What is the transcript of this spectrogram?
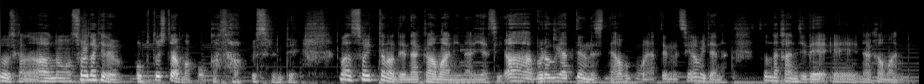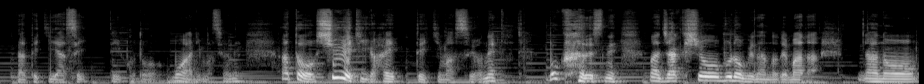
どうですかね。あの、それだけで僕としてはまあ好感度アップするんで、まあそういったので仲間になりやすい。ああ、ブログやってるんですね。あ僕もやってるんですよ。みたいな。そんな感じで、えー、仲間ができやすいっていうこともありますよね。あと、収益が入ってきますよね。僕はですね、まあ弱小ブログなのでまだ、あの、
